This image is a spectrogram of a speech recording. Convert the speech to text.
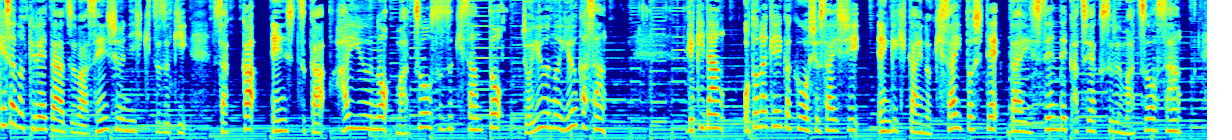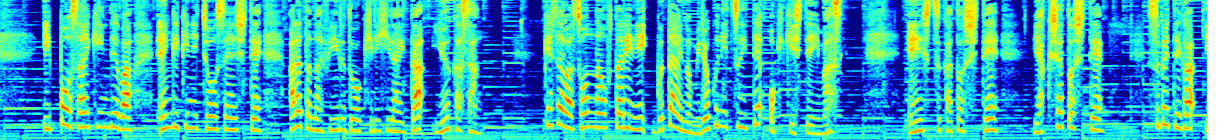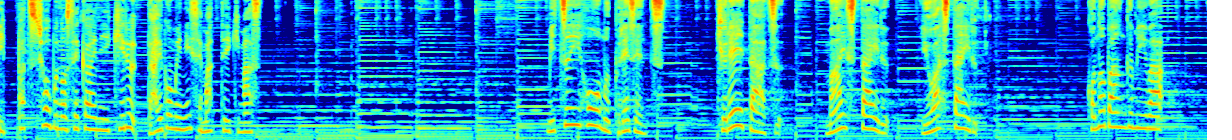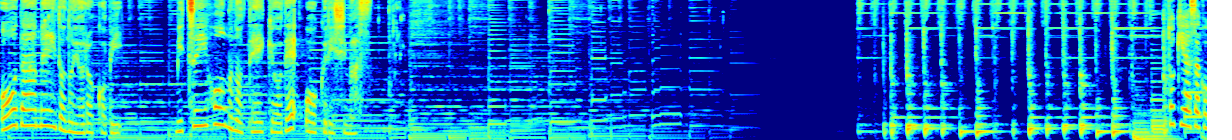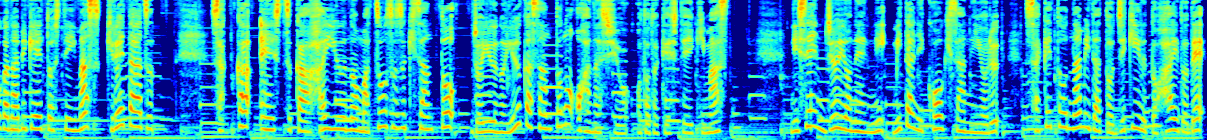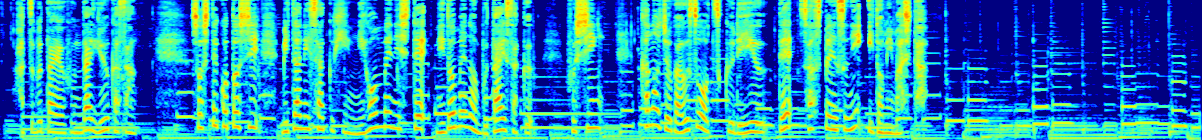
今朝のキュレーターズは先週に引き続き作家演出家俳優の松尾鈴木さんと女優の優香さん。劇団大人計画を主催し演劇界の記載として第一線で活躍する松尾さん。一方最近では演劇に挑戦して新たなフィールドを切り開いた優香さん。今朝はそんなお二人に舞台の魅力についてお聞きしています。演出家として役者として全てが一発勝負の世界に生きる醍醐味に迫っていきます。三井ホームプレゼンツ。キュレーターズ。マイスタイル。ユアスタイル。この番組はオーダーメイドの喜び。三井ホームの提供でお送りします。あさこがナビゲートしていますキュレーターズ。作家演出家俳優の松尾鈴木さんと女優の優香さんとのお話をお届けしていきます。2014年に三谷幸喜さんによる「酒と涙とジキルとハイド」で初舞台を踏んだ優香さん。そして今年三谷作品2本目にして2度目の舞台作「不審彼女が嘘をつく理由」でサスペンスに挑みました。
